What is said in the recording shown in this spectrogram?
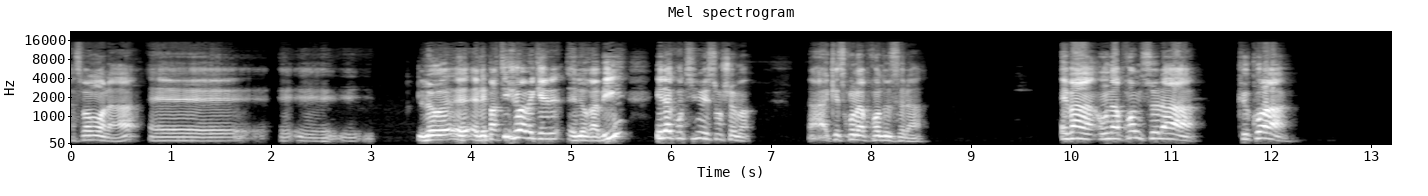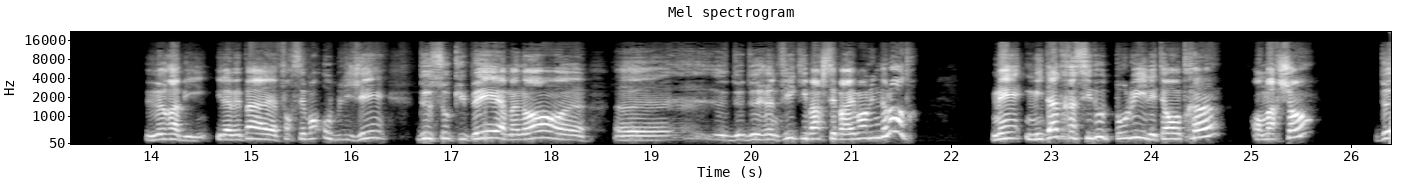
À ce moment-là, eh, elle est partie jouer avec elle. Et le rabbi, il a continué son chemin. Ah, Qu'est-ce qu'on apprend de cela? Eh ben, on apprend de cela que quoi? Le rabbi, il n'avait pas forcément obligé de s'occuper maintenant euh, euh, de, jeunes filles qui marchent séparément l'une de l'autre. Mais Midat Rassidout, pour lui, il était en train, en marchant, de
